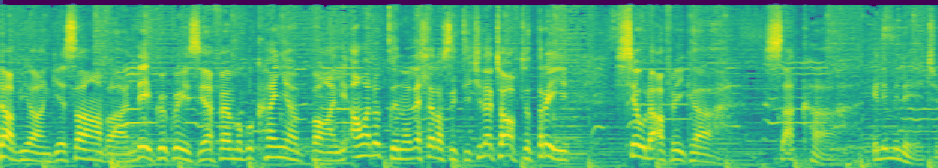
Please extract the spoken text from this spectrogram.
Tabia ngesaba le kwekwezi FM kukhanya bali awalogcina lehlelo sidijile 12 to 3 Sewula afrika sakha ilimi lethu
